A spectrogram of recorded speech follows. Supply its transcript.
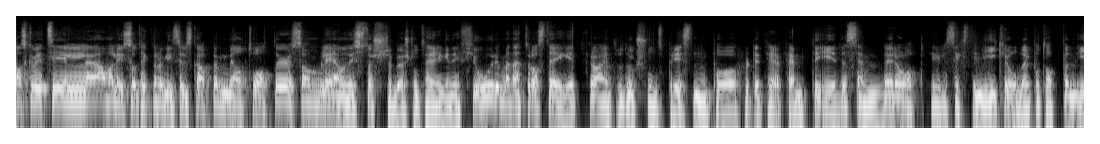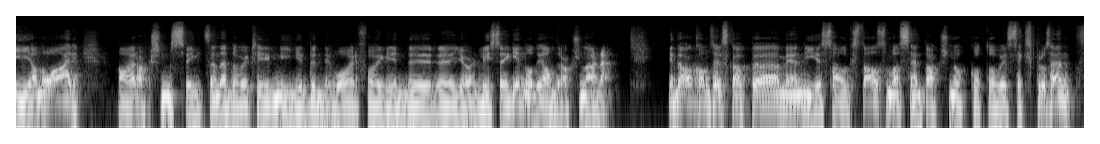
Da skal vi til analyse- og teknologiselskapet Meltwater, som ble en av de største børsnoteringene i fjor, men etter å ha steget fra introduksjonsprisen på 43,50 i desember og opp til 69 kroner på toppen i januar, har aksjen svingt seg nedover til nye bunnivåer for gründer Jørn Lyseggen og de andre aksjonærene. I dag kom selskapet med nye salgstall som har sendt aksjen opp godt over 6%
